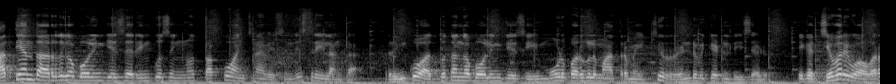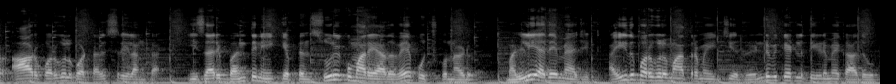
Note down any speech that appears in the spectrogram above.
అత్యంత అరుదుగా బౌలింగ్ చేసే రింకు సింగ్ను తక్కువ అంచనా వేసింది శ్రీలంక. రింకు అద్భుతంగా బౌలింగ్ చేసి మూడు పరుగులు మాత్రమే ఇచ్చి రెండు వికెట్లు తీశాడు. ఇక చివరి ఓవర్ ఆరు పరుగులు కొట్టాలి శ్రీలంక. ఈసారి బంతిని కెప్టెన్ సూర్యకుమార్ యాదవే పుచ్చుకున్నాడు. మళ్ళీ అదే మ్యాజిక్. ఐదు పరుగులు మాత్రమే ఇచ్చి రెండు వికెట్లు తీయడమే కాదు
